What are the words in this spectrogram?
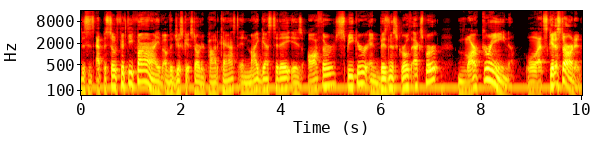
This is episode 55 of the Just Get Started podcast, and my guest today is author, speaker, and business growth expert, Mark Green. Let's get it started.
